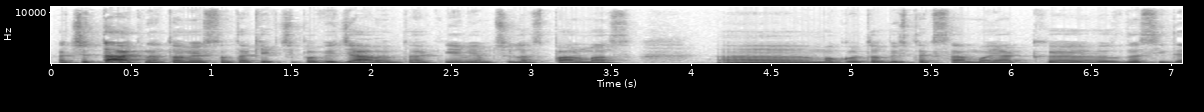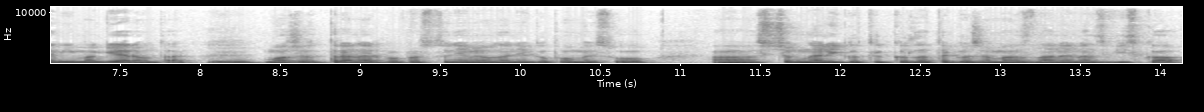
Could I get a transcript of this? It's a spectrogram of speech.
Znaczy tak, natomiast no tak jak Ci powiedziałem, tak, nie wiem, czy Las Palmas mogło to być tak samo jak e, z Nesidem i Magierą, tak. Mhm. Może trener po prostu nie miał na niego pomysłu. e, Ściągnęli go tylko dlatego, że ma znane nazwisko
